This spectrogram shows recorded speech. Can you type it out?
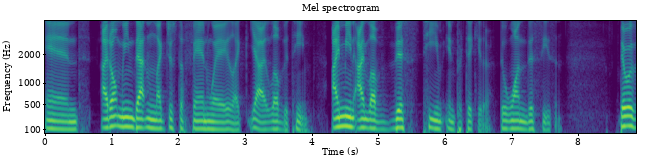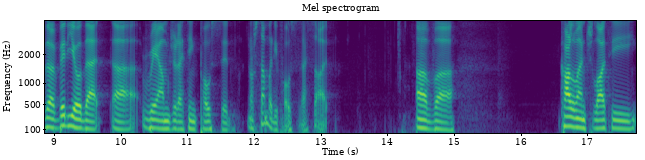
And I don't mean that in like just a fan way, like, yeah, I love the team. I mean, I love this team in particular, the one this season. There was a video that uh, Real Madrid, I think, posted, or somebody posted, I saw it, of uh, Carlo Ancelotti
